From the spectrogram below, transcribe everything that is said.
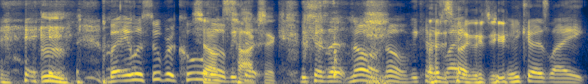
but it was super cool though Sounds because toxic. because uh, no no because like with you. because like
